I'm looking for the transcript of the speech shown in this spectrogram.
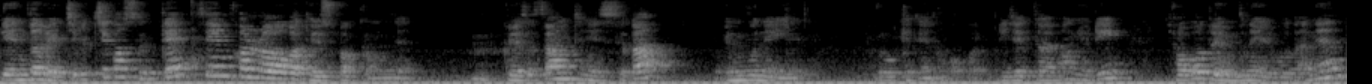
random edge를 찍었을 때 same color가 될 수밖에 없는 음. 그래서 사운드니스가 n분의 1 이렇게 되는 거고요 리젝트할 확률이 적어도 n분의 1보다는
